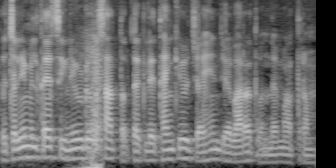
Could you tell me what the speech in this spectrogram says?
तो चलिए मिलता है इस नई वीडियो के साथ। तब तक के लिए थैंक यू जय हिंद, जय भारत, वंदे मातरम।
